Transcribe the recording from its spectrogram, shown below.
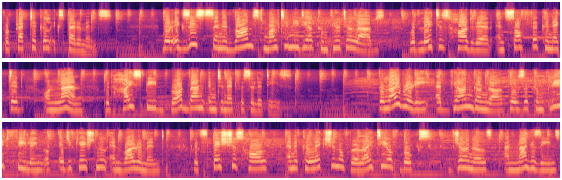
for practical experiments. There exists an advanced multimedia computer labs with latest hardware and software connected on LAN with high-speed broadband internet facilities. The library at Gyan Ganga gives a complete feeling of educational environment with spacious hall and a collection of variety of books, journals and magazines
